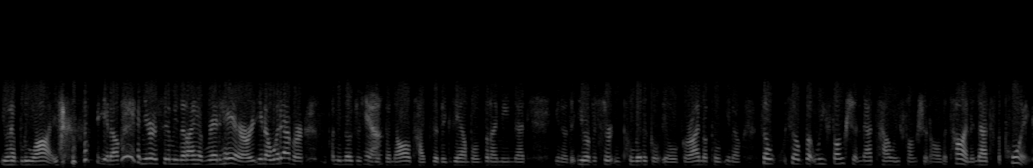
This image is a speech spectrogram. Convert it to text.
you have blue eyes, you know, and you're assuming that I have red hair, or, you know, whatever. I mean, those are sort yeah. of banal types of examples, but I mean that, you know, that you're of a certain political ilk, or I'm a, pol- you know, so so. But we function. That's how we function all the time, and that's the point.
